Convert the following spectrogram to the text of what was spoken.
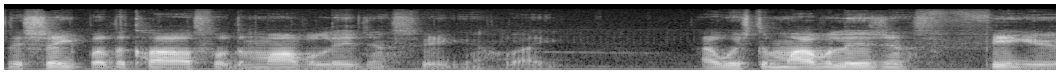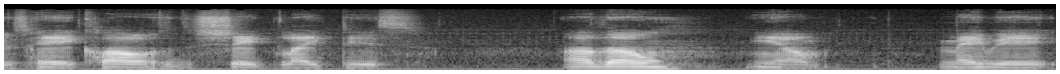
the shape of the claws for the Marvel Legends figure. Like, I wish the Marvel Legends figures had claws shaped like this. Although, you know, maybe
